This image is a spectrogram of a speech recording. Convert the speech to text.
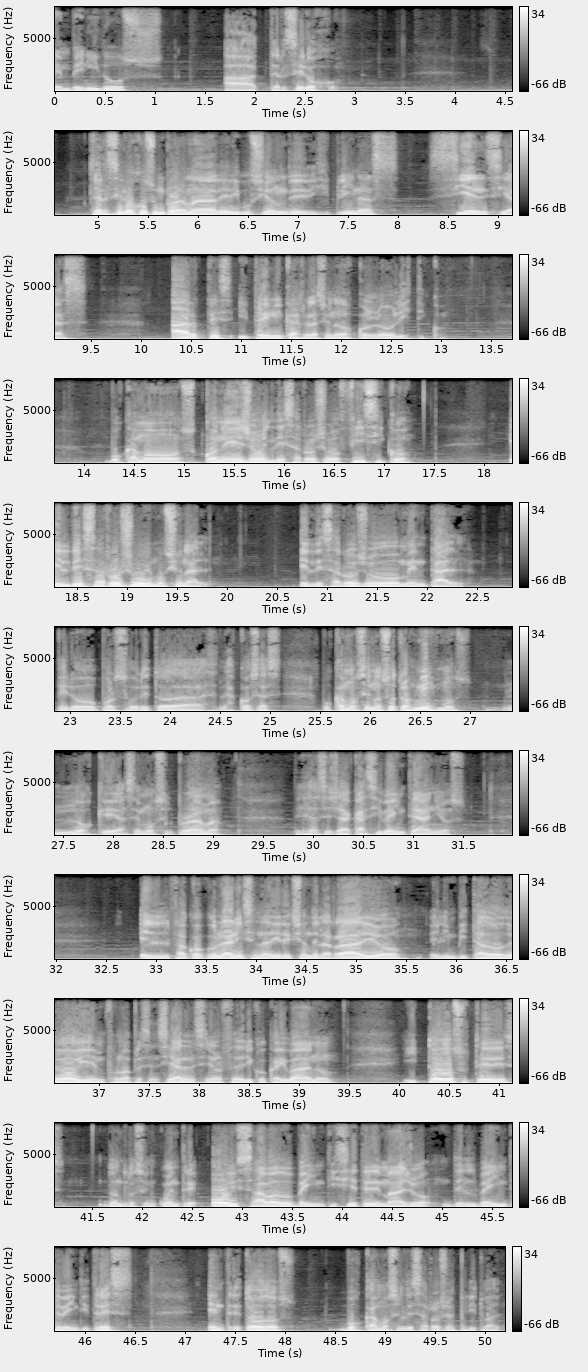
Bienvenidos a Tercer Ojo. Tercer Ojo es un programa de difusión de disciplinas, ciencias, artes y técnicas relacionados con lo holístico. Buscamos con ello el desarrollo físico, el desarrollo emocional, el desarrollo mental, pero por sobre todas las cosas buscamos en nosotros mismos, los que hacemos el programa, desde hace ya casi 20 años. El Faco Aculanis en la dirección de la radio, el invitado de hoy en forma presencial, el señor Federico Caivano, y todos ustedes, donde los encuentre hoy sábado 27 de mayo del 2023, entre todos buscamos el desarrollo espiritual.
